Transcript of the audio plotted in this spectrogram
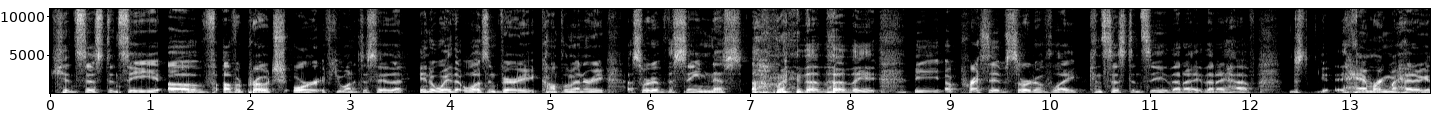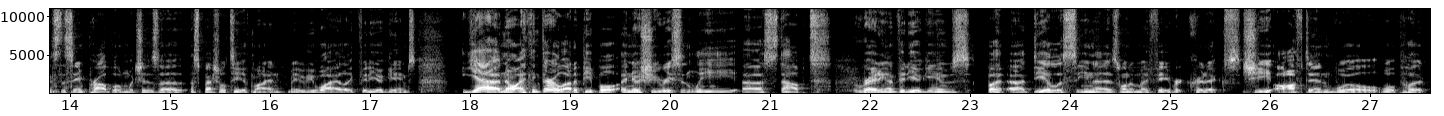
consistency of of approach or if you wanted to say that in a way that wasn't very complimentary uh, sort of the sameness the, the the the oppressive sort of like consistency that i that i have just hammering my head against the same problem which is a, a specialty of mine maybe why i like video games yeah no i think there are a lot of people. I know she recently uh, stopped writing on video games but uh, Dia Lacina is one of my favorite critics. She often will will put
